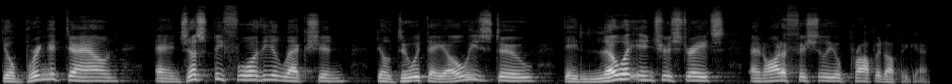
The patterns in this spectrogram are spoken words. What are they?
They'll bring it down, and just before the election, they'll do what they always do they lower interest rates and artificially will prop it up again.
